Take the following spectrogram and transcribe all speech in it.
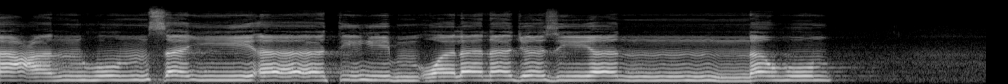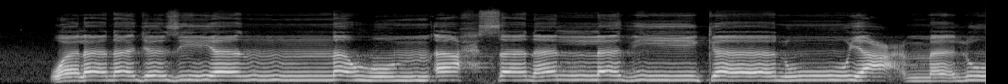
عنهم سيئاتهم ولنجزينهم ولنجزينهم أحسن الذي كانوا يعملون.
